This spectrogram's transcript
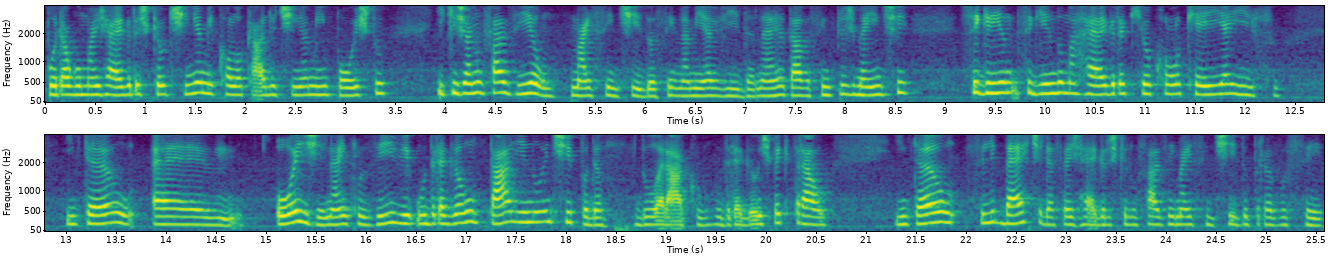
por algumas regras que eu tinha me colocado, tinha me imposto e que já não faziam mais sentido assim na minha vida, né? Eu estava simplesmente seguindo, seguindo uma regra que eu coloquei e é isso. Então, é, hoje, né, inclusive, o dragão tá ali no antípoda do oráculo, o dragão espectral. Então, se liberte dessas regras que não fazem mais sentido para você,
